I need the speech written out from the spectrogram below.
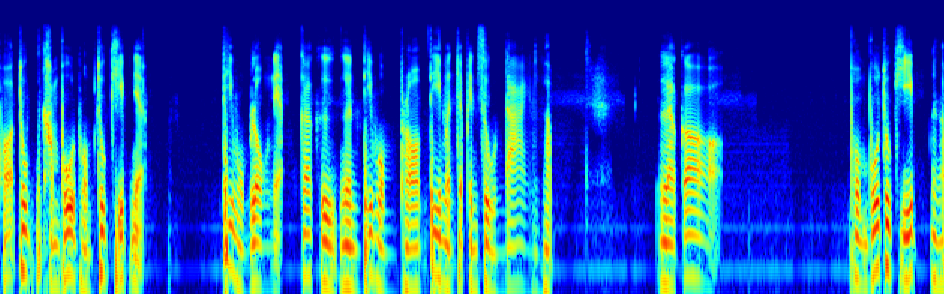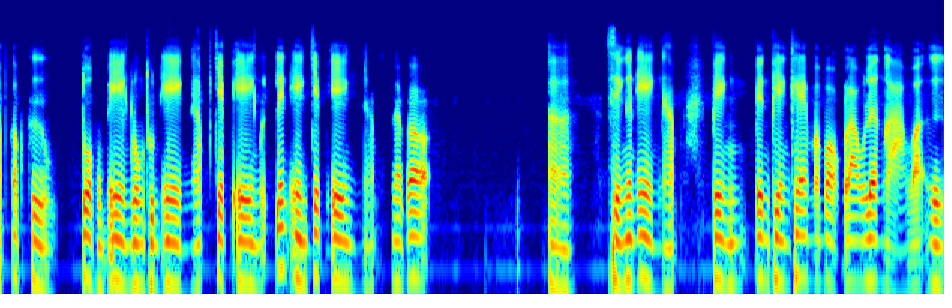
เพราะทุกคำพูดผมทุกคลิปเนี่ยที่ผมลงเนี่ยก็คือเงินที่ผมพร้อมที่มันจะเป็นศูนย์ได้นะครับ แล้วก็ ผมพูดทุกคลิปนะครับ ก็คือตัวผมเองลงทุนเองนะครับ เจ็บเองเล่นเอง เจ็บเองนะครับ แล้วก็เสียเงินเองนะครับเป็นเป็นเพียงแค่มาบอกเล่าเรื่องราวว่าเออ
